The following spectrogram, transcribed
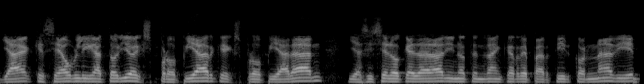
ya que sea obligatorio expropiar, que expropiarán y así se lo quedarán y no tendrán que repartir con nadie,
